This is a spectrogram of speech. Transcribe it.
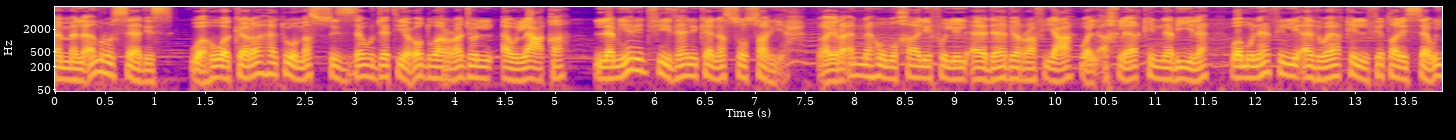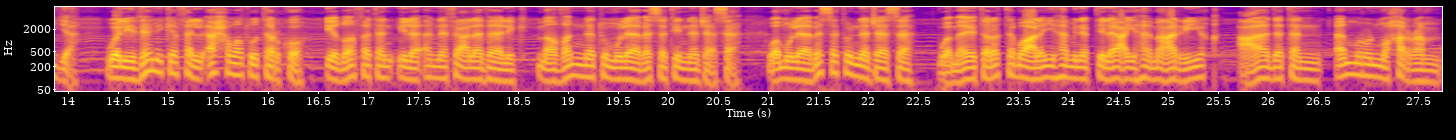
أما الأمر السادس وهو كراهة مص الزوجة عضو الرجل أو لعقة لم يرد في ذلك نص صريح غير أنه مخالف للآداب الرفيعة والأخلاق النبيلة ومناف لأذواق الفطر السوية ولذلك فالأحوط تركه إضافة إلى أن فعل ذلك مظنة ملابسة النجاسة وملابسة النجاسة وما يترتب عليها من ابتلاعها مع الريق عادة أمر محرم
